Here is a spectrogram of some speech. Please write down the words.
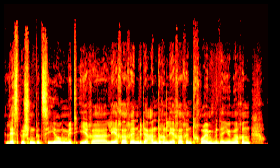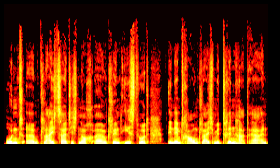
lesbischen Beziehung mit ihrer Lehrerin, mit der anderen Lehrerin träumt, mit der jüngeren und ähm, gleichzeitig noch äh, Clint Eastwood in dem Traum gleich mit drin hat. Ja? Ein,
